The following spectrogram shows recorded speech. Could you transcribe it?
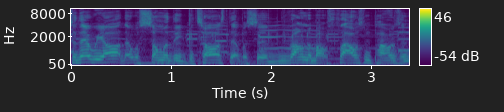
So there we are, that was some of the guitars that was uh, around about thousand pounds and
